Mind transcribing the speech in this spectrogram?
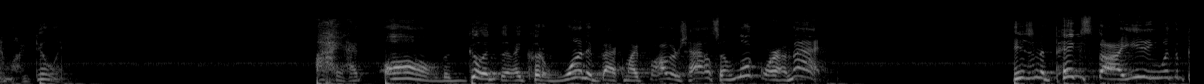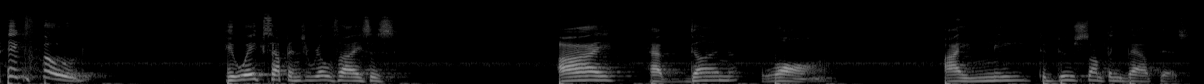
am I doing? I had all the good that I could have wanted back in my father's house, and look where I'm at. He's in a pigsty eating with the pig food. He wakes up and realizes, I have done wrong. I need to do something about this.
